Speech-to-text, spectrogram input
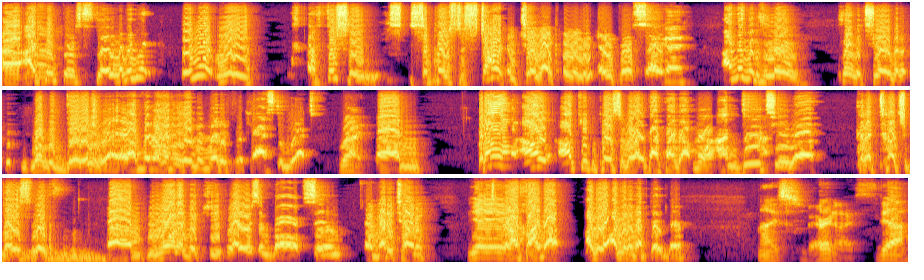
Uh, I think they're still. I think they, they weren't really officially supposed to start until like early April. So Okay. I think it was a little premature that what we did anyway. I don't I don't think they're ready for casting yet. Right. Um, but I'll, I'll I'll keep you posted if I find out more. I'm due to uh, kind of touch base with um, one of the key players involved soon, our buddy Tony. Yeah, yeah, And yeah. I'll find out. I'll get, I'll get an update there. Nice. Very nice. Yeah.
